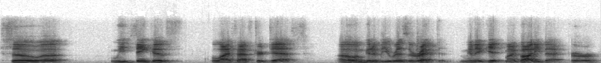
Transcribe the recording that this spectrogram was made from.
So uh, we think of life after death. Oh i'm going to be resurrected. I'm going to get my body back. Or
